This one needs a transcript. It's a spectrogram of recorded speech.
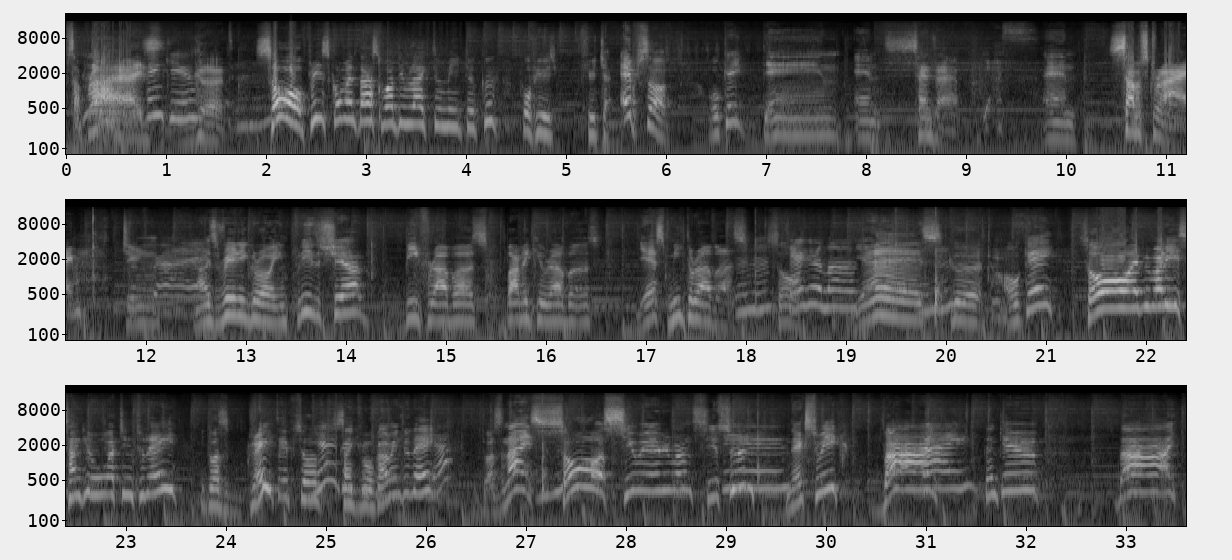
Surprise! Thank you. Good. So please comment us what you like to me to cook for fu- future episode. Okay? Then and send up yes. And subscribe. Ding. Subscribe. Now it's really growing. Please share. Beef rubbers, barbecue rubbers, yes, meat rubbers. Mm-hmm. So Share your love. yes, mm-hmm. good. Okay. So everybody, thank you for watching today. It was a great episode. Yeah, thank you for coming today. Yeah. It was nice. Mm-hmm. So see you everyone. See you See soon you. next week. Bye. Bye. Thank you. Bye.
